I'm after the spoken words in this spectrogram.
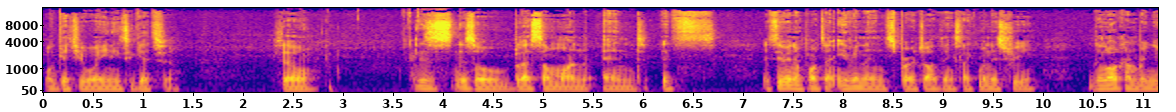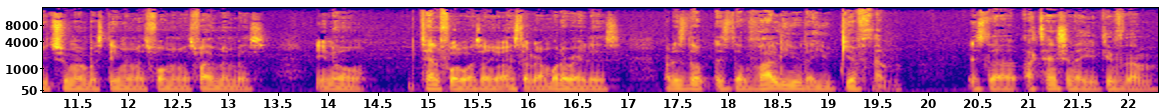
will get you where you need to get to. So this this will bless someone and it's it's even important even in spiritual things like ministry. The Lord can bring you two members, three members, four members, five members, you know, ten followers on your Instagram, whatever it is. But it's the it's the value that you give them, it's the attention that you give them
